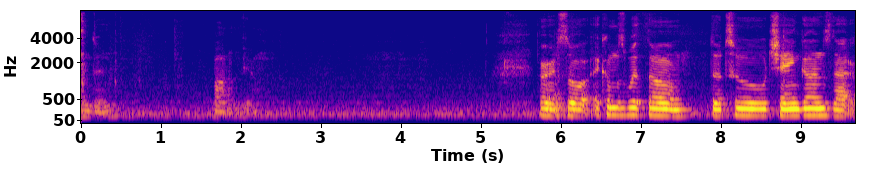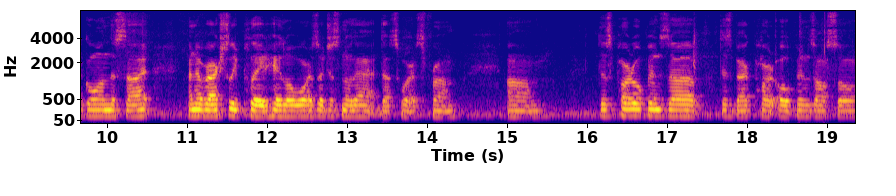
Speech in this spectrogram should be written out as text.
and then bottom view. Alright, so it comes with um, the two chain guns that go on the side. I never actually played Halo Wars, I just know that that's where it's from. Um, this part opens up, this back part opens also,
